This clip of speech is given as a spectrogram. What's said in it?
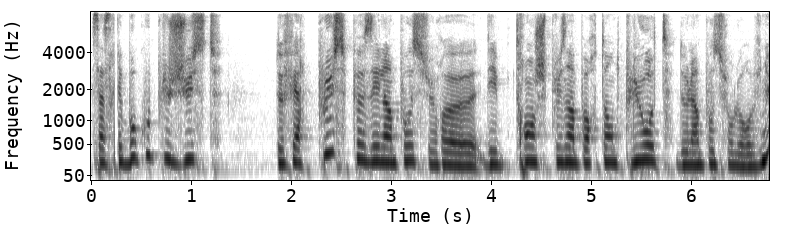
Ça serait beaucoup plus juste de faire plus peser l'impôt sur euh, des tranches plus importantes, plus hautes de l'impôt sur le revenu,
